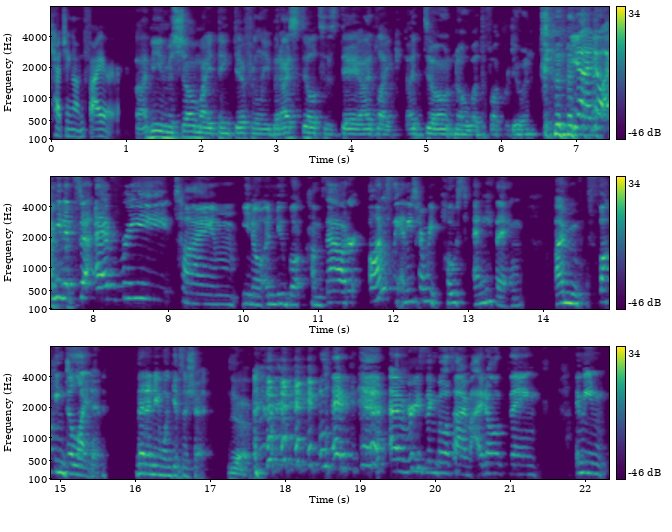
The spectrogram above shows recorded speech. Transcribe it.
catching on fire? I mean michelle might think differently but i still to this day i'd like i don't know what the fuck we're doing yeah, no, I mean, it's uh, every time, you know, a new book comes out, or honestly, anytime we post anything, I'm fucking delighted that anyone gives a shit. yeah like every single time. I don't think, I mean,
